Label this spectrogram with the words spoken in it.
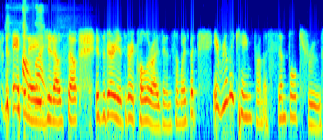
day and oh, age?" Right. You know, so it's very it's very polarizing in some ways. But it really came from a simple truth,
